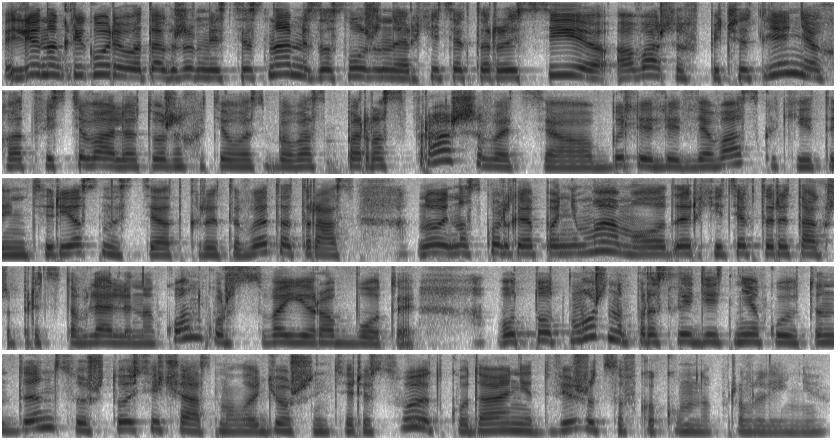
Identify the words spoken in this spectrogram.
Елена Григорьева также вместе с нами, заслуженный архитектор России. О ваших впечатлениях от фестиваля тоже хотелось бы вас порасспрашивать. А были ли для вас какие-то интересности открыты в этот раз? Ну и, насколько я понимаю, молодые архитекторы также представляли на конкурс свои работы. Вот тут можно проследить некую тенденцию, что сейчас молодежь интересует, куда они движутся, в каком направлении?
